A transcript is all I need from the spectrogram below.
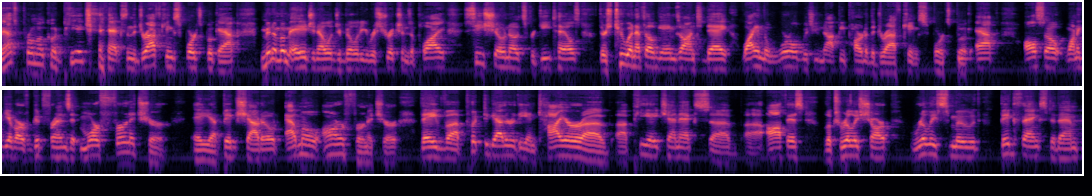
That's promo code PHNX in the DraftKings Sportsbook app. Minimum age and eligibility restrictions apply. See show notes for details. There's two NFL games on today. Why in the world would you not be part of the DraftKings Sportsbook app? Also, want to give our good friends at Mor Furniture a, a big shout out. MOR Furniture. They've uh, put together the entire uh, uh, PHNX uh, uh, office. Looks really sharp, really smooth. Big thanks to them.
